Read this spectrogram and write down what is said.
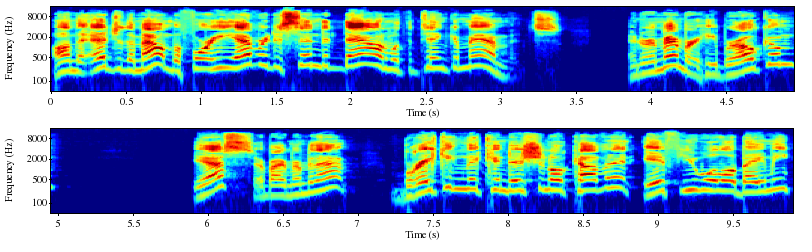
on the edge of the mountain before he ever descended down with the Ten Commandments. And remember, he broke them. Yes? Everybody remember that? Breaking the conditional covenant. If you will obey me,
